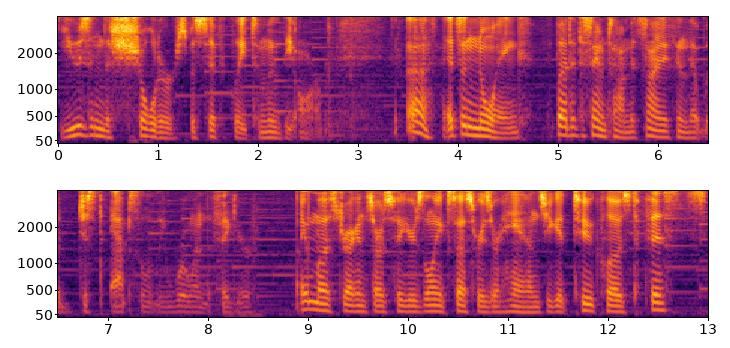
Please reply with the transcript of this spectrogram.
using the shoulder specifically to move the arm. Uh, it's annoying, but at the same time, it's not anything that would just absolutely ruin the figure. Like most Dragon Stars figures, the only accessories are hands. You get two closed fists,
